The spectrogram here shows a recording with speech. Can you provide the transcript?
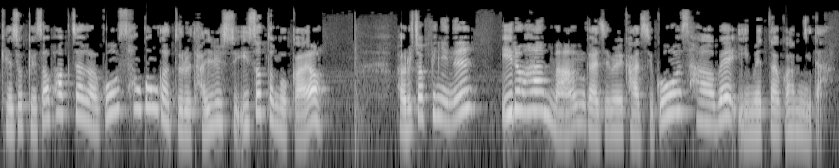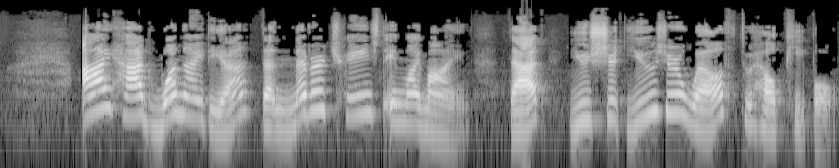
계속해서 확장하고 성공가도를 달릴 수 있었던 걸까요? 바로 척피니는 이러한 마음가짐을 가지고 사업에 임했다고 합니다. I had one idea that never changed in my mind that you should use your wealth to help people.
